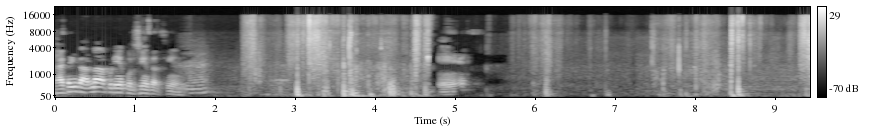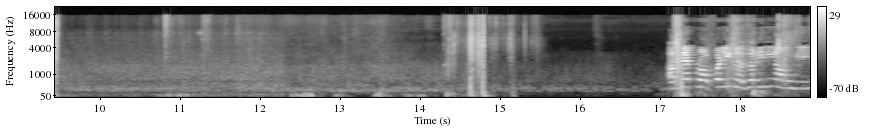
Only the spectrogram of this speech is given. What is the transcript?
ਸੈਟਿੰਗ ਕਰ ਲਾ ਆਪਣੀਆਂ ਕੁਰਸੀਆਂ ਕਰਸੀਆਂ ਇਹ अब मैं प्रॉपरली नजर ही नहीं आऊंगी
